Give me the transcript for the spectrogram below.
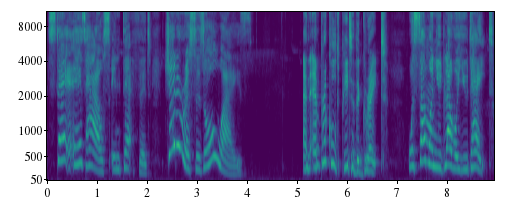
stay at his house in Deptford, generous as always. An emperor called Peter the Great. Was someone you'd love or you'd hate.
